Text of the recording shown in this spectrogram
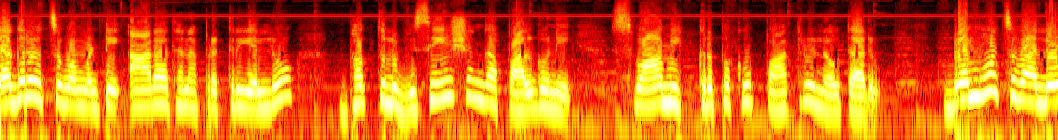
నగరోత్సవం వంటి ఆరాధన ప్రక్రియల్లో భక్తులు విశేషంగా పాల్గొని స్వామి కృపకు పాత్రులవుతారు. బ్రహ్మోత్సవాల్లో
